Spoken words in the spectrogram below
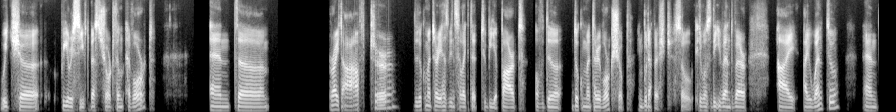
which uh, we received Best Short Film Award. And uh, right after, the documentary has been selected to be a part of the documentary workshop in Budapest. So it was the event where I I went to, and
